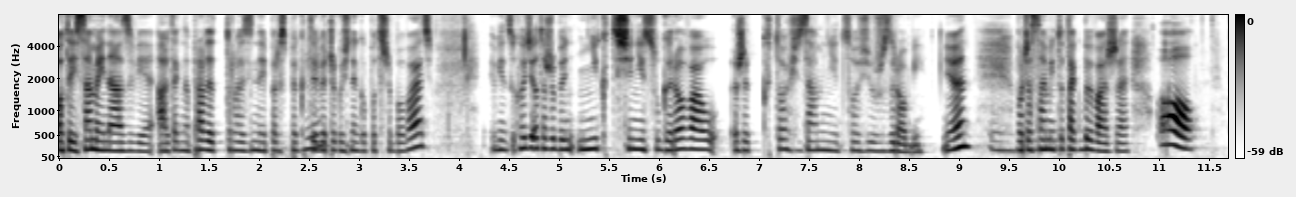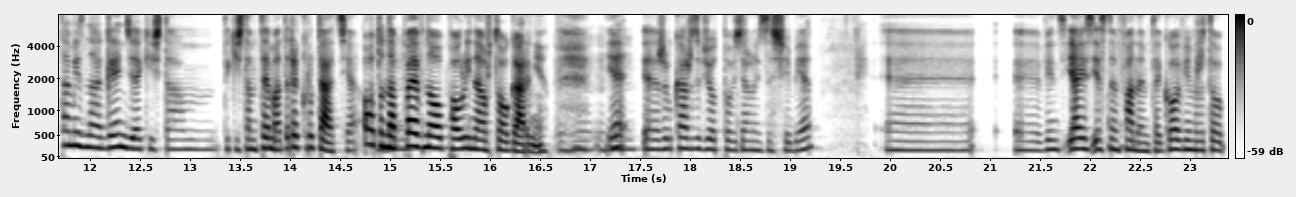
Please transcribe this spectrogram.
o tej samej nazwie, ale tak naprawdę trochę z innej perspektywy Mhm. czegoś innego potrzebować. Więc chodzi o to, żeby nikt się nie sugerował, że ktoś za mnie coś już zrobi, nie? Bo czasami to tak bywa, że o, tam jest na agendzie jakiś tam, jakiś tam temat, rekrutacja. O, to na Mhm. pewno Paulina już to ogarnie. Mhm, Nie? mhm. E, Żeby każdy wziął odpowiedzialność za siebie. E, e, więc ja jest, jestem fanem tego. Wiem, że to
